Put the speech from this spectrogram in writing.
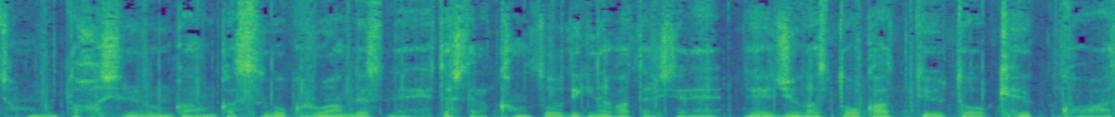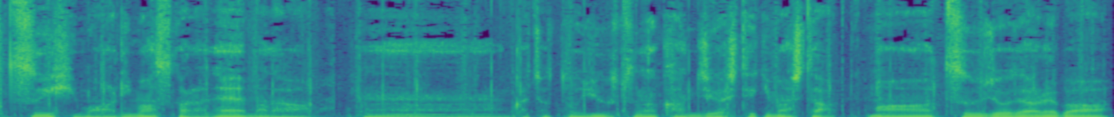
ちゃんと走れるんかなんかすごく不安ですね。下手したら完走できなかったりしてね。で10月10日っていうと結構暑い日もありますからねまだうーん、なんかちょっと憂鬱な感じがしてきました。まあ、通常であれば、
